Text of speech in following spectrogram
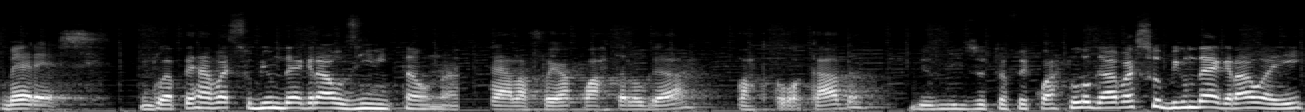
Merece. Inglaterra vai subir um degrauzinho então na Ela foi a quarta lugar, quarta colocada. 2018 foi quarto lugar, vai subir um degrau aí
